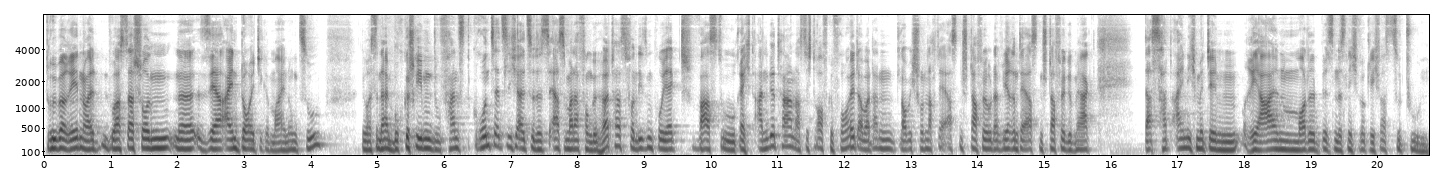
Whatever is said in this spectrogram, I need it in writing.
drüber reden, weil du hast da schon eine sehr eindeutige Meinung zu. Du hast in deinem Buch geschrieben, du fandst grundsätzlich, als du das erste Mal davon gehört hast, von diesem Projekt, warst du recht angetan, hast dich darauf gefreut, aber dann, glaube ich, schon nach der ersten Staffel oder während der ersten Staffel gemerkt, das hat eigentlich mit dem realen Model-Business nicht wirklich was zu tun.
